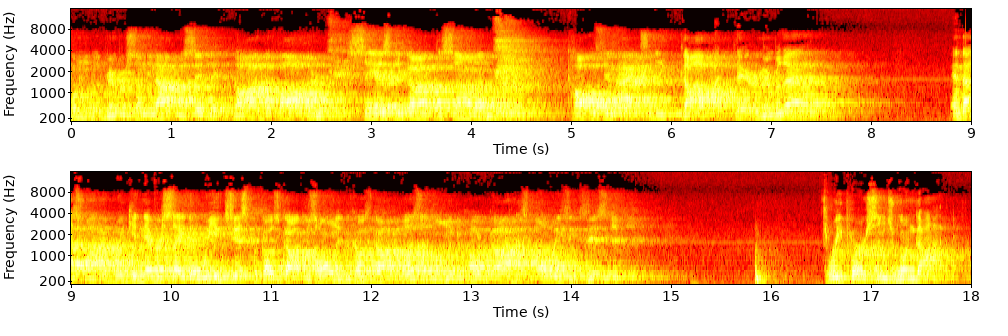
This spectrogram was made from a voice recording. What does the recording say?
one another. Remember Sunday night we said that God the Father says to God the Son, calls him actually God there. Remember that? And that's why we can never say that we exist because God was only, because God wasn't only, because God has always existed. Three persons, one God.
